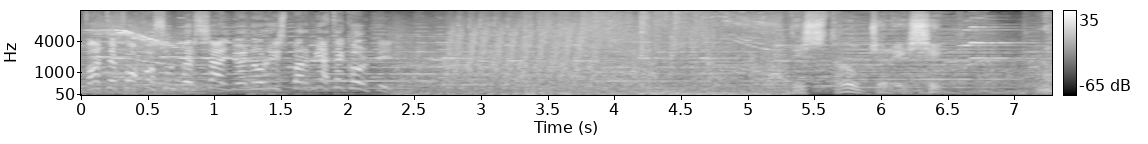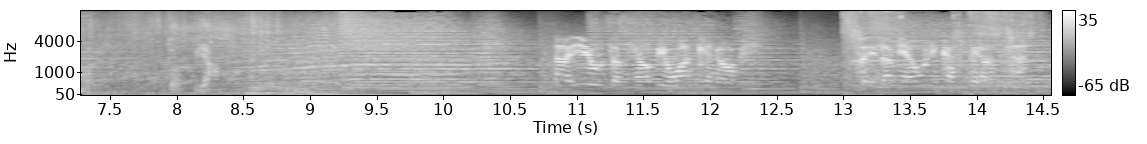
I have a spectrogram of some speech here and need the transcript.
Fate fuoco sul bersaglio e non risparmiate colpi! Distruggere i Sith. Noi dobbiamo. Aiutami, Obi-Wan Kenobi. Sei la mia unica speranza.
